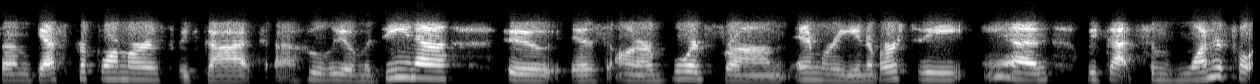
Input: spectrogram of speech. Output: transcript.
some guest performers. We've got uh, Julio Medina, who is on our board from Emory University, and we've got some wonderful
